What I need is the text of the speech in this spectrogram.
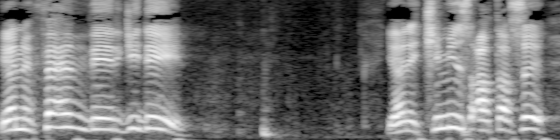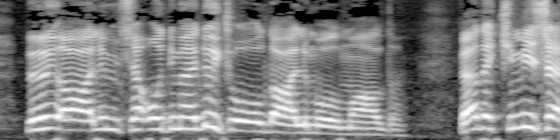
Yəni, fəhm vergi deyil. Yəni, kimin atası böyük alimsə, o deməkdir ki, o da alim olmalıdır. Və ya da kiminsə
